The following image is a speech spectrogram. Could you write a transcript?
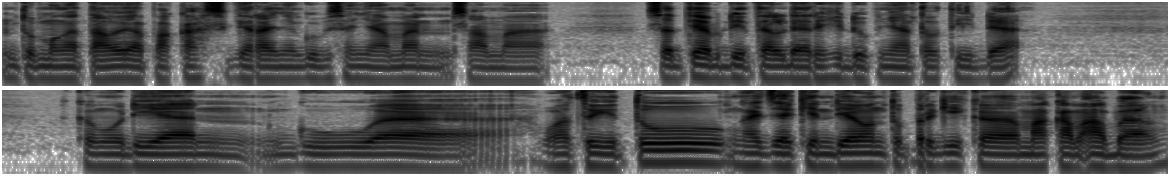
untuk mengetahui apakah sekiranya gue bisa nyaman sama setiap detail dari hidupnya atau tidak kemudian gua waktu itu ngajakin dia untuk pergi ke makam abang.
